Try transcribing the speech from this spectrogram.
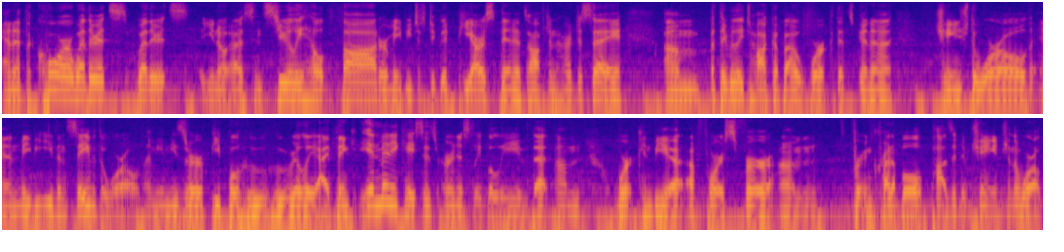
and at the core, whether it's whether it's you know a sincerely held thought or maybe just a good PR spin, it's often hard to say. Um, but they really talk about work that's going to change the world and maybe even save the world. I mean, these are people who, who really, I think, in many cases, earnestly believe that um, work can be a, a force for um, for incredible positive change in the world.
